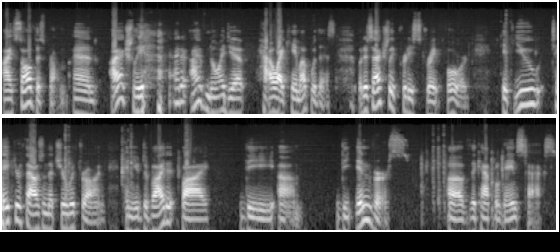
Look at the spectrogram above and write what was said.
I solved this problem, and I actually, I have no idea how I came up with this, but it's actually pretty straightforward. If you take your thousand that you're withdrawing and you divide it by the um, the inverse of the capital gains tax,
